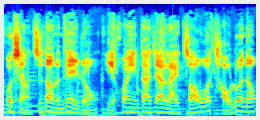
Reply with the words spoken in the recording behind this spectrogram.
或想知道的内容，也欢迎大家来找我讨论哦。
